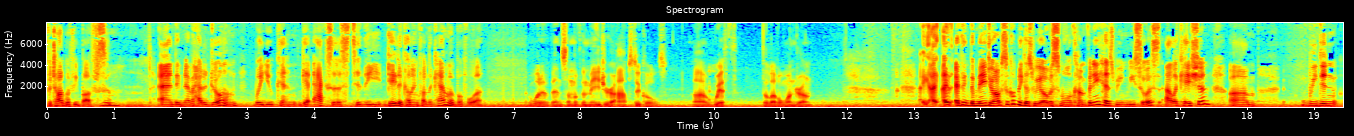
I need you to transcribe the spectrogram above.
photography buffs. Mm. And they've never had a drone where you can get access to the data coming from the camera before. What have been some of the major obstacles uh, with the level one drone? I, I, think the major obstacle, because we are a small company, has been resource allocation. Um, we didn't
